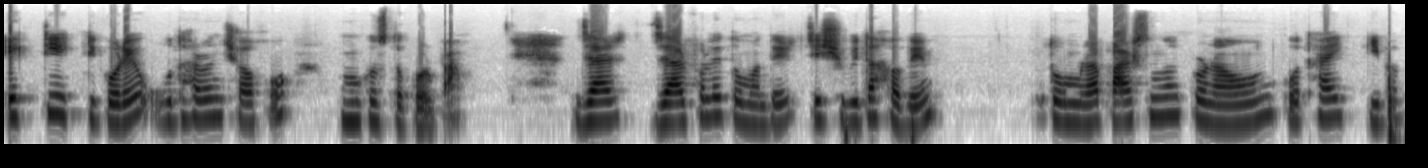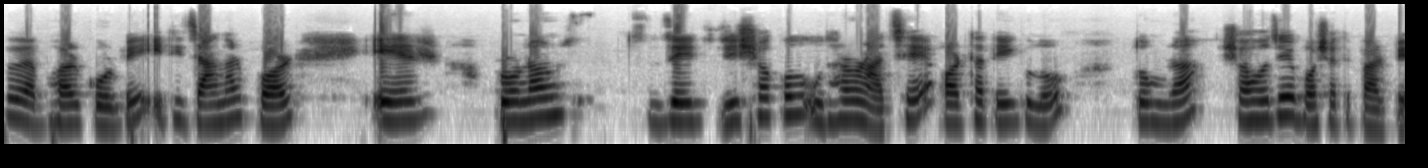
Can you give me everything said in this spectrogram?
একটি একটি করে উদাহরণ সহ মুখস্থ করবা। যার যার ফলে তোমাদের যে সুবিধা হবে তোমরা পার্সোনাল প্রোনাউন কোথায় কীভাবে ব্যবহার করবে, এটি জানার পর এর প্রোনাউন যে যে সকল উদাহরণ আছে, অর্থাৎ এইগুলো তোমরা সহজে বসাতে পারবে।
